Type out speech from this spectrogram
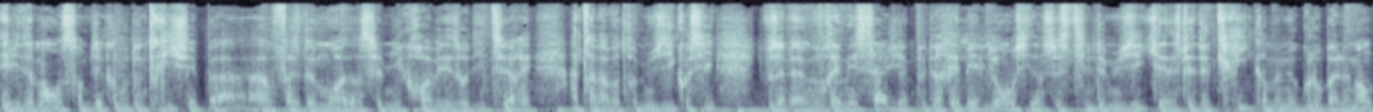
Évidemment, on sent bien que vous ne trichez pas en face de moi, dans ce micro avec les auditeurs et à travers votre musique aussi. Vous avez un vrai message, il y a un peu de rébellion aussi dans ce style de musique, il y a une espèce de cri quand même globalement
